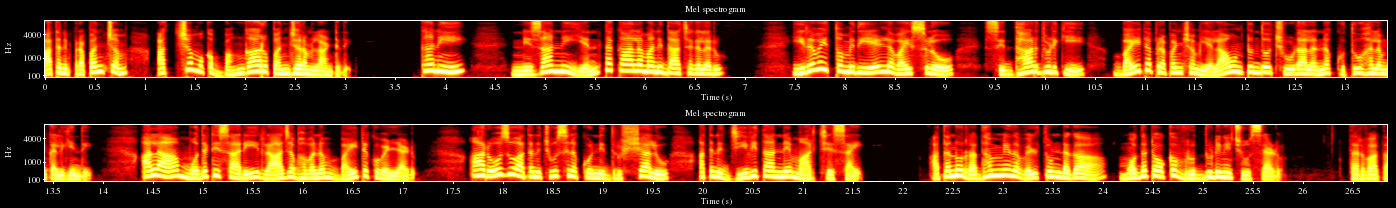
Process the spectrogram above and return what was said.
అతని ప్రపంచం అచ్చం ఒక బంగారు పంజరంలాంటిది కాని నిజాన్ని ఎంతకాలమని దాచగలరు? ఇరవై తొమ్మిది ఏళ్ళ వయస్సులో సిద్ధార్థుడికి బయట ప్రపంచం ఎలా ఉంటుందో చూడాలన్న కుతూహలం కలిగింది. అలా మొదటిసారి రాజభవనం బయటకు వెళ్ళాడు ఆ రోజు అతను చూసిన కొన్ని దృశ్యాలు అతని జీవితాన్నే మార్చేశాయి. అతను రథం మీద వెళ్తుండగా మొదట ఒక వృద్ధుడిని చూశాడు. తర్వాత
